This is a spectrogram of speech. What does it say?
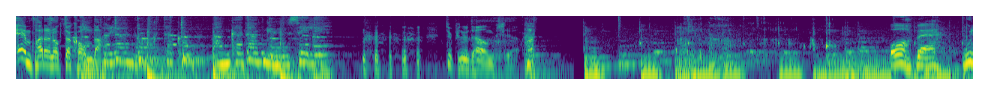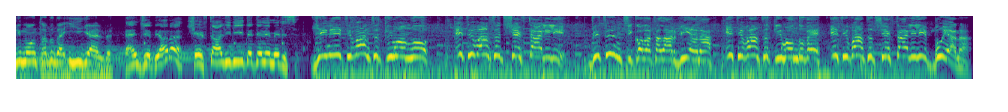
empara.com'da. Para.com bankadan güzeli. Tüpünü de almış ya. Oh be. Bu limon tadı da iyi geldi. Bence bir ara şeftaliliği de denemelisin. Yeni Etivanted limonlu, Etivanted şeftalili. Bütün çikolatalar bir yana, Etivanted limonlu ve Etivanted şeftalili bu yana.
